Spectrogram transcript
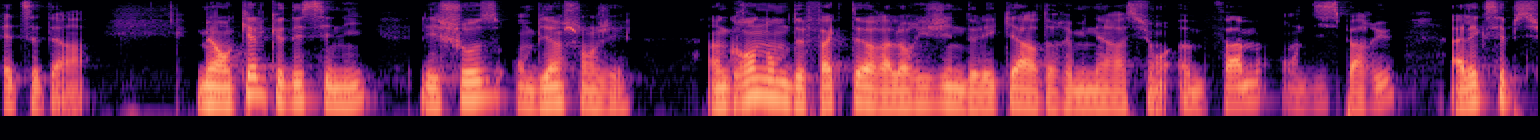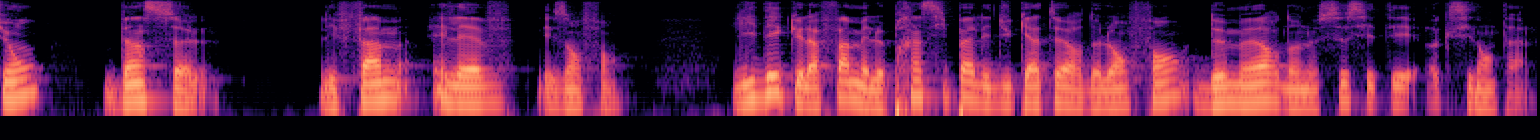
etc. Mais en quelques décennies, les choses ont bien changé. Un grand nombre de facteurs à l'origine de l'écart de rémunération homme-femme ont disparu, à l'exception d'un seul. Les femmes élèvent les enfants. L'idée que la femme est le principal éducateur de l'enfant demeure dans nos sociétés occidentales.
